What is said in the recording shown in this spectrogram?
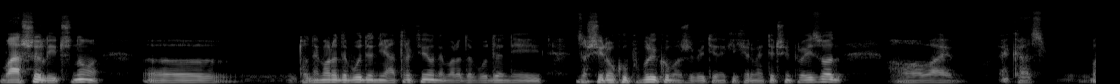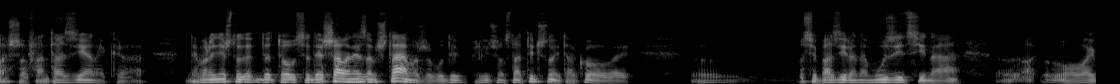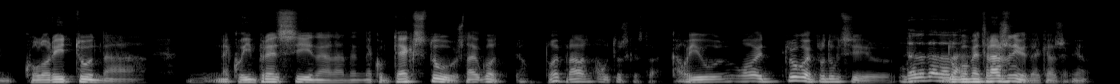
vaše lično, e, to ne mora da bude ni atraktivno, ne mora da bude ni za široku publiku, može biti neki hermetični proizvod, ovaj, neka vaša fantazija, neka, ne mora nešto da, da to se dešava, ne znam šta, može da bude prilično statično i tako, ovaj, e, da se bazira na muzici, na e, ovaj, koloritu, na nekoj impresiji, na, na nekom tekstu, šta je god. To je prava autorska stvar. Kao i u ovoj drugoj produkciji, da, da, da, da. da. dugometražnijoj, da kažem. Ja.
